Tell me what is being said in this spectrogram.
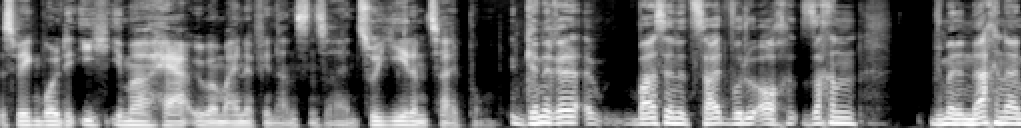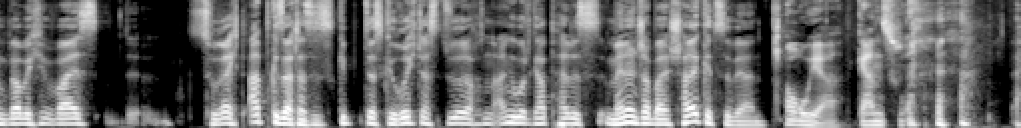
Deswegen wollte ich immer Herr über meine Finanzen sein, zu jedem Zeitpunkt. Generell äh, war es ja eine Zeit, wo du auch Sachen, wie man im Nachhinein, glaube ich, weiß, zu Recht abgesagt hast. Es gibt das Gerücht, dass du doch ein Angebot gehabt hattest, Manager bei Schalke zu werden. Oh ja, ganz.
